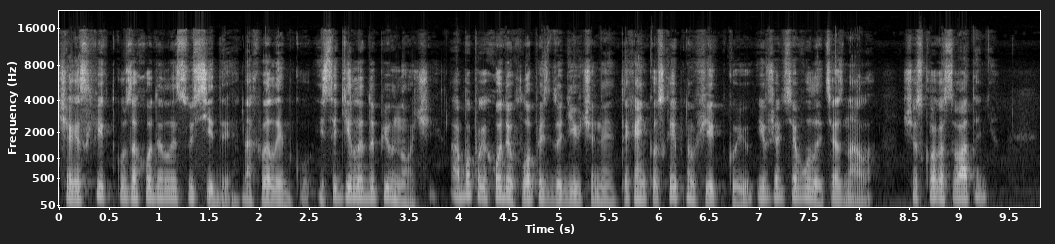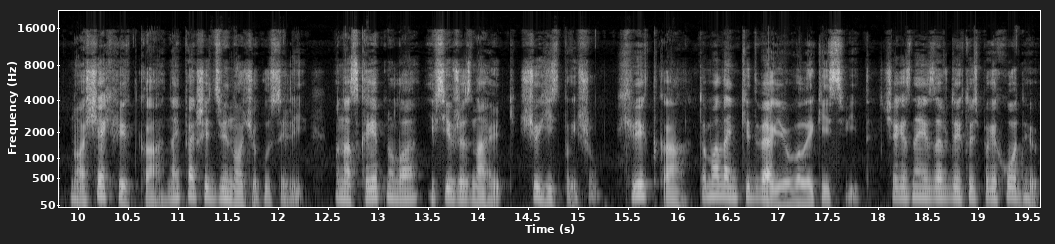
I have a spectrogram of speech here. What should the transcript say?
Через хвіртку заходили сусіди на хвилинку і сиділи до півночі. Або приходив хлопець до дівчини, тихенько скрипнув хвірткою, і вже вся вулиця знала, що скоро сватання. Ну а ще хвіртка найперший дзвіночок у селі. Вона скрипнула, і всі вже знають, що гість прийшов. Хвіртка то маленькі двері у великий світ. Через неї завжди хтось приходив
